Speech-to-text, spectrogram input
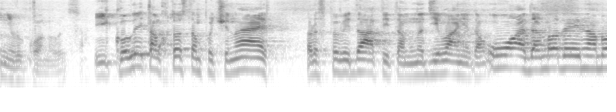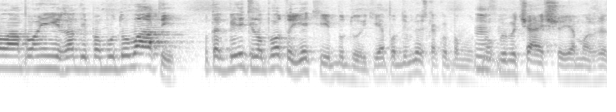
не виконуються. І коли там хтось там починає розповідати там на дивані, там, ой, да потрібно була поїхати побудувати. Ну так беріть лопату, їдьте і будуйте. Я подивлюсь, як ви побудуєте. Ну, вибачаю, що я може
